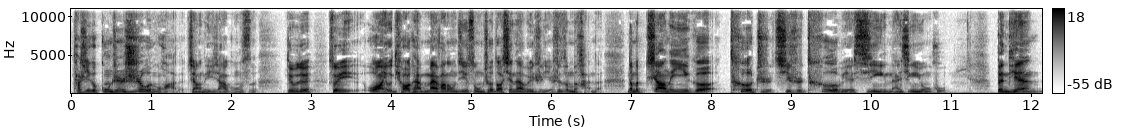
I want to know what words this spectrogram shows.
它是一个工程师文化的这样的一家公司，对不对？所以网友调侃卖发动机送车，到现在为止也是这么喊的。那么这样的一个特质，其实特别吸引男性用户。本田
